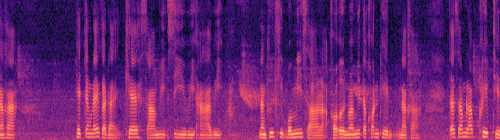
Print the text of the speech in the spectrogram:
นะคะเฮ็ดจังได้ก็ได้แค่สามวิสี่วิห้าวินั่นคือคลิปบ่มีสาระเขาเอ่นว่ามีแต่คอนเทนต์นะคะ แต่สำหรับคลิปที่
